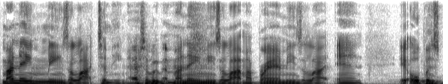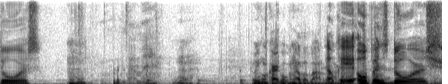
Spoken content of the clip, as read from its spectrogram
my name means a lot to me, man. Absolutely. And my name means a lot. My brand means a lot, and it opens doors. Mm-hmm. Oh, man. Yeah. We gonna crack open another bottle. Okay, it opens doors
